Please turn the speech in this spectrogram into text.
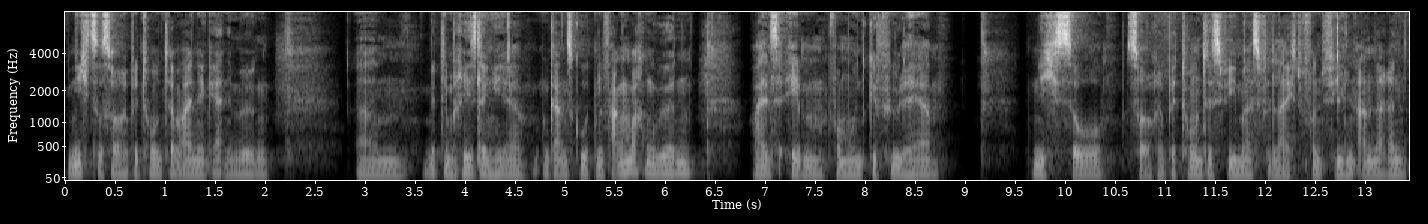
nicht so säurebetonte Weine gerne mögen, ähm, mit dem Riesling hier einen ganz guten Fang machen würden, weil es eben vom Mundgefühl her nicht so säurebetont ist, wie man es vielleicht von vielen anderen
